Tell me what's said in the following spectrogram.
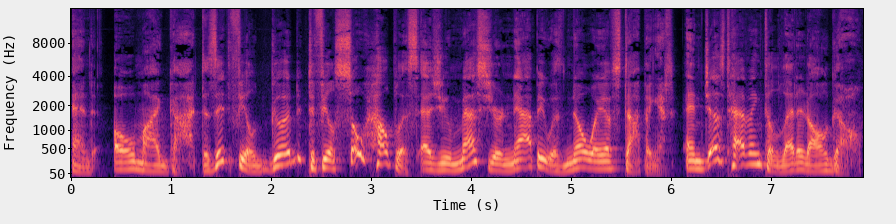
And oh my god, does it feel good to feel so helpless as you mess your nappy with no way of stopping it, and just having to let it all go?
